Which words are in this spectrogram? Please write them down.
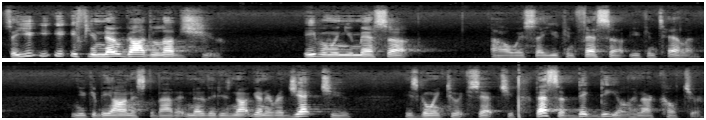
So, you, if you know God loves you, even when you mess up, I always say you confess up, you can tell Him, and you can be honest about it and know that He's not going to reject you He's going to accept you. That's a big deal in our culture.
